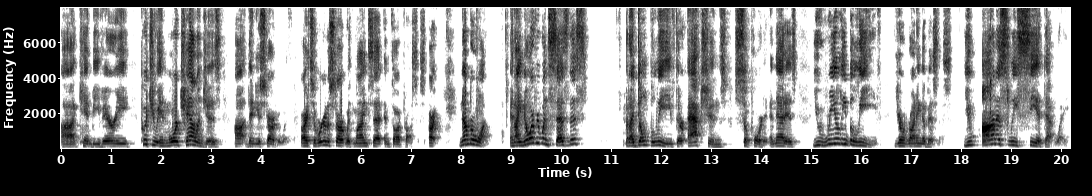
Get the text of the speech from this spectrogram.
uh, can be very, put you in more challenges uh, than you started with. All right, so we're going to start with mindset and thought process. All right, number one, and I know everyone says this, but I don't believe their actions support it, and that is you really believe you're running a business. You honestly see it that way.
